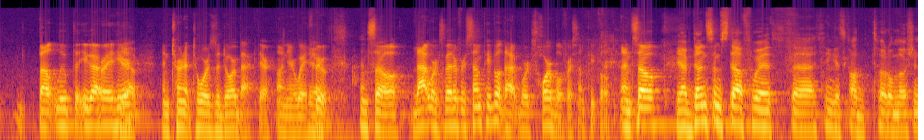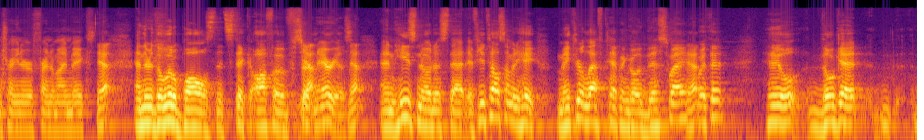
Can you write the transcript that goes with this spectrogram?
belt loop that you got right here Yep. and turn it towards the door back there on your way Yeah. through. And so that works better for some people, that works horrible for some people. And so, Yeah, I've done some stuff with, uh, I think it's called Total Motion Trainer, a friend of mine makes. yeah, And they're the little balls that stick off of certain Yeah, areas. yeah. And he's noticed that if you tell somebody, hey, make your left hip and go this way Yeah. with it, he'll they'll get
